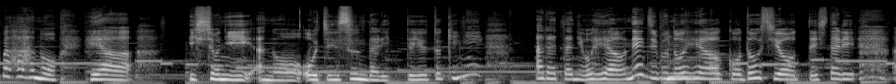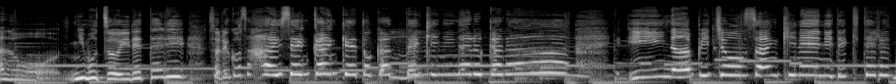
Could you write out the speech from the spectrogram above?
今母の部屋一緒にあのお家に住んだりっていう時に新たにお部屋をね自分のお部屋をこうどうしようってしたり、あの荷物を入れたりそれこそ配線関係とかって気になるから、いいなピチョンさん綺麗にできてるって、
